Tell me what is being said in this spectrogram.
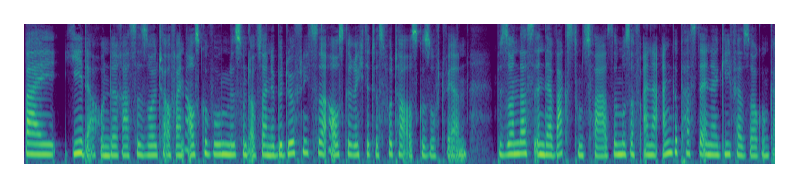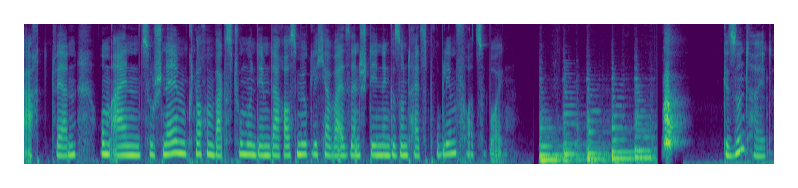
Bei jeder Hunderasse sollte auf ein ausgewogenes und auf seine Bedürfnisse ausgerichtetes Futter ausgesucht werden. Besonders in der Wachstumsphase muss auf eine angepasste Energieversorgung geachtet werden, um einem zu schnellem Knochenwachstum und dem daraus möglicherweise entstehenden Gesundheitsproblemen vorzubeugen. Gesundheit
